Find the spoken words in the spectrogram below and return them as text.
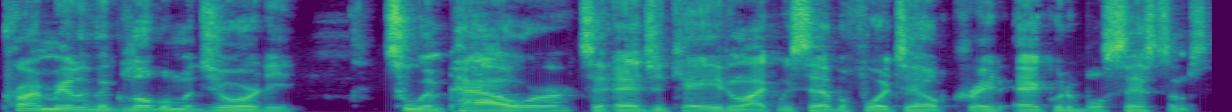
primarily the global majority to empower, to educate, and like we said before, to help create equitable systems.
